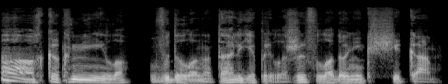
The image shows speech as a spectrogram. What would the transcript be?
«Ах, как мило!» — выдала Наталья, приложив ладони к щекам.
